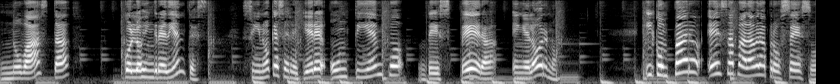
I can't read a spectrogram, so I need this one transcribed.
no basta con los ingredientes, sino que se requiere un tiempo de espera en el horno. Y comparo esa palabra proceso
